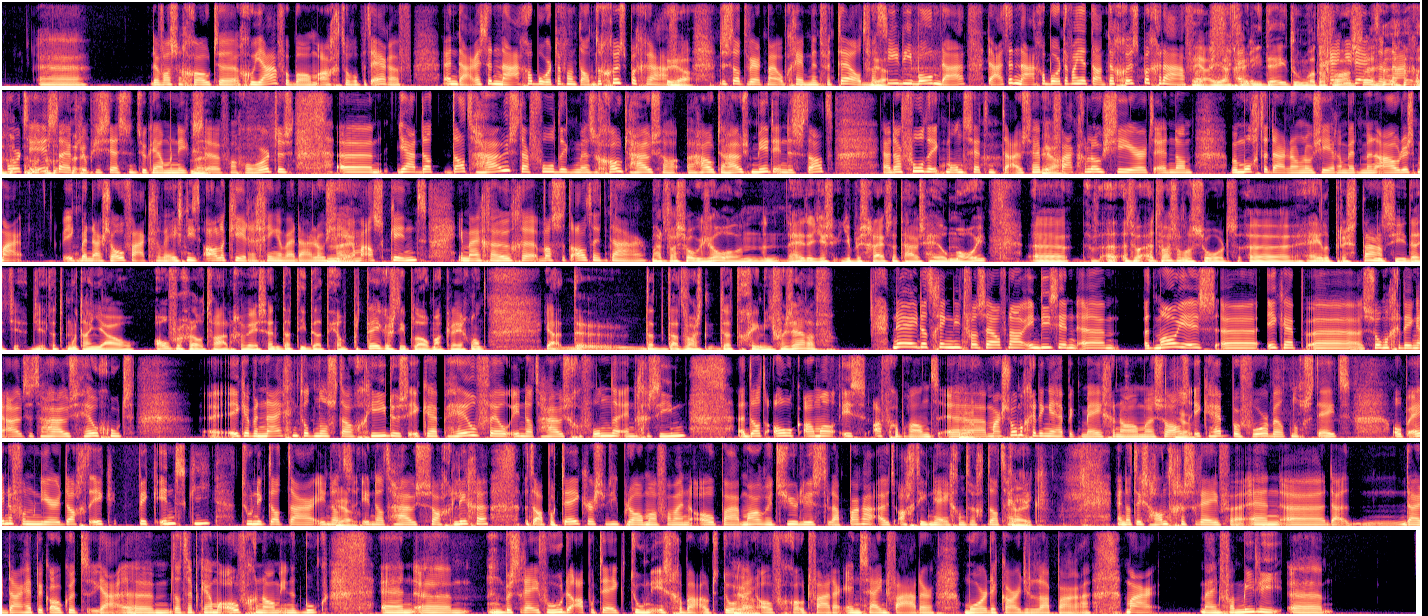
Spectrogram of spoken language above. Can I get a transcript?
er was een grote goejavenboom achter op het erf. En daar is de nageboorte van tante Gus begraven. Ja. Dus dat werd mij op een gegeven moment verteld. Van, Ja. zie je die boom daar? Daar is de nageboorte van je tante Gus begraven. Ja, je had geen En- idee toen wat het geen was. idee wat een nageboorte is. Daar heb je op je zes natuurlijk helemaal niks Nee. eh, van gehoord. Dus eh, ja, dat, dat huis, daar voelde ik me... een groot huis, houten huis midden in de stad. Ja, daar voelde ik me ontzettend thuis. Daar heb Ja. ik vaak gelogeerd. En dan, we mochten daar dan logeren met mijn ouders. Maar ik ben daar zo vaak geweest. Niet alle keren gingen wij daar logeren. Nee. Maar als kind, in mijn geheugen, was het altijd daar. Maar het was sowieso al een. een je, je beschrijft dat huis heel mooi. Eh, het, het was al een soort eh, hele prestatie. Dat, je, dat moet aan jouw overgrootvader geweest zijn. Dat hij dat apothekersdiploma kreeg. Want ja, de, dat, dat, was, dat ging niet vanzelf. Nee, dat ging niet vanzelf. Nou, in die zin, ehm, het mooie is, eh, ik heb sommige dingen uit het huis heel goed. Eh, ik heb een neiging tot nostalgie, dus ik heb heel veel in dat huis gevonden en gezien. eh, dat ook allemaal is afgebrand. Eh, Ja. Maar sommige dingen heb ik meegenomen. Zoals Ja. ik heb bijvoorbeeld nog steeds op een of andere manier dacht ik Pikinski toen ik dat daar in dat, Ja. in dat huis zag liggen. Het apothekersdiploma van mijn opa Maurits Julius de la uit 1890. Dat heb Kijk. ik. En dat is handgeschreven. En eh, daar, daar, daar heb ik ook het, ja, ehm, dat heb ik helemaal overgenomen in het boek. En ehm, beschreven hoe de apotheek toen is gebouwd door Ja. mijn overgrootvader en zijn vader, Mordecai de la Parra. Maar mijn familie eh,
